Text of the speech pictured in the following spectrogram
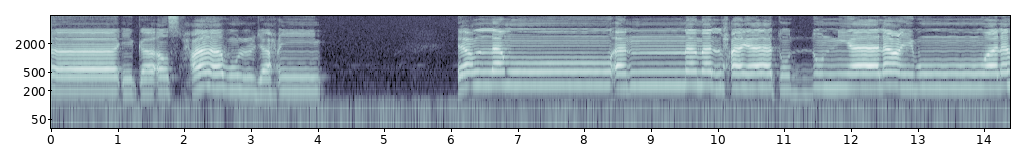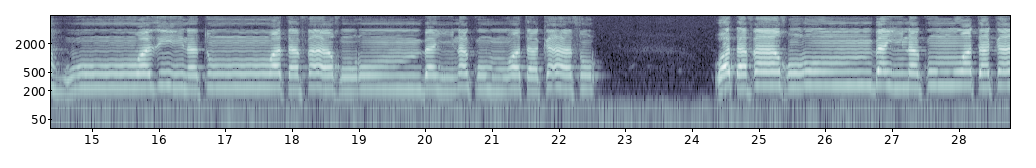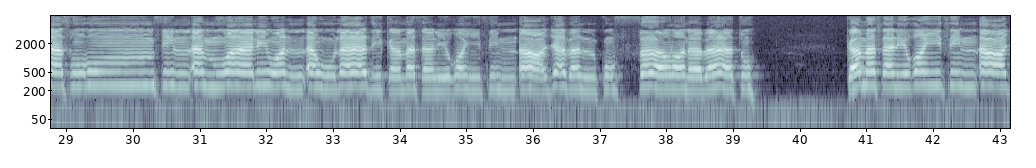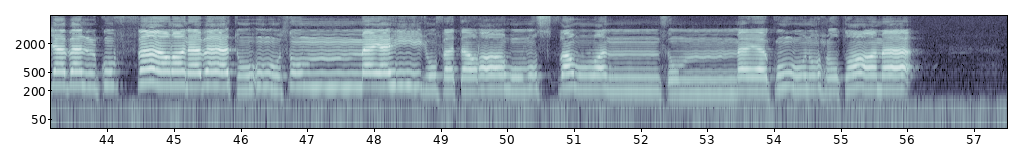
اولئك اصحاب الجحيم. اعلموا أنما الحياة الدنيا لعب ولهو وزينة وتفاخر بينكم وتكاثر وتفاخر بينكم وتكاثر في الأموال والأولاد كمثل غيث أعجب الكفار نباته. كمثل غيث الكفار الكفار نباته ثم يهيج فتراه مصفرا ثم يكون حطاما.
